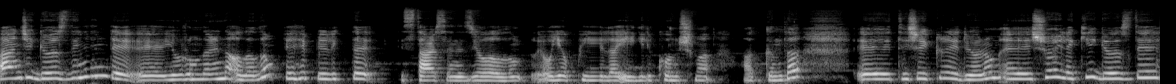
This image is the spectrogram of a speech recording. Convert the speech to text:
bence Gözde'nin de e, yorumlarını alalım ve hep birlikte isterseniz yol alalım o yapıyla ilgili konuşma hakkında. E, teşekkür ediyorum. E, şöyle ki Gözde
